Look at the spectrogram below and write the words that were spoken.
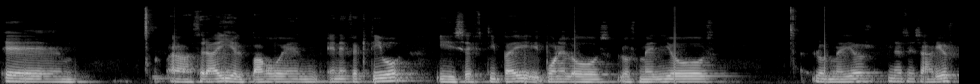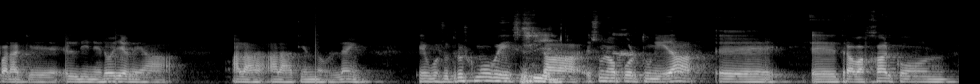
eh, hacer ahí el pago en, efectivo y SafetyPay pone los, los, medios, los medios necesarios para que el dinero llegue a, a, la, a la, tienda online. Eh, ¿Vosotros cómo veis? Esta, ¿Es una oportunidad eh, eh, trabajar con,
